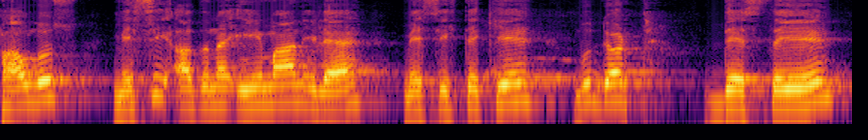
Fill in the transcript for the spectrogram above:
Pavlus Mesih adına iman ile Mesih'teki bu dört desteği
